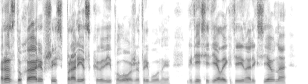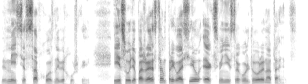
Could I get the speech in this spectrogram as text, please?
раздухарившись, пролез к вип-ложе трибуны, где сидела Екатерина Алексеевна вместе с совхозной верхушкой, и, судя по жестам, пригласил экс-министра культуры на танец.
